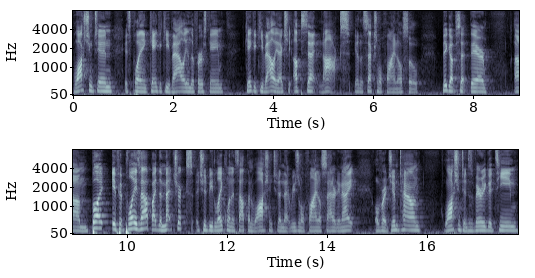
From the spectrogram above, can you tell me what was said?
Washington is playing Kankakee Valley in the first game. Kankakee Valley actually upset Knox in the sectional final, so big upset there. Um, but if it plays out by the metrics, it should be Lakeland and South Bend Washington in that regional final Saturday night over at Jimtown. Washington's a very good team,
